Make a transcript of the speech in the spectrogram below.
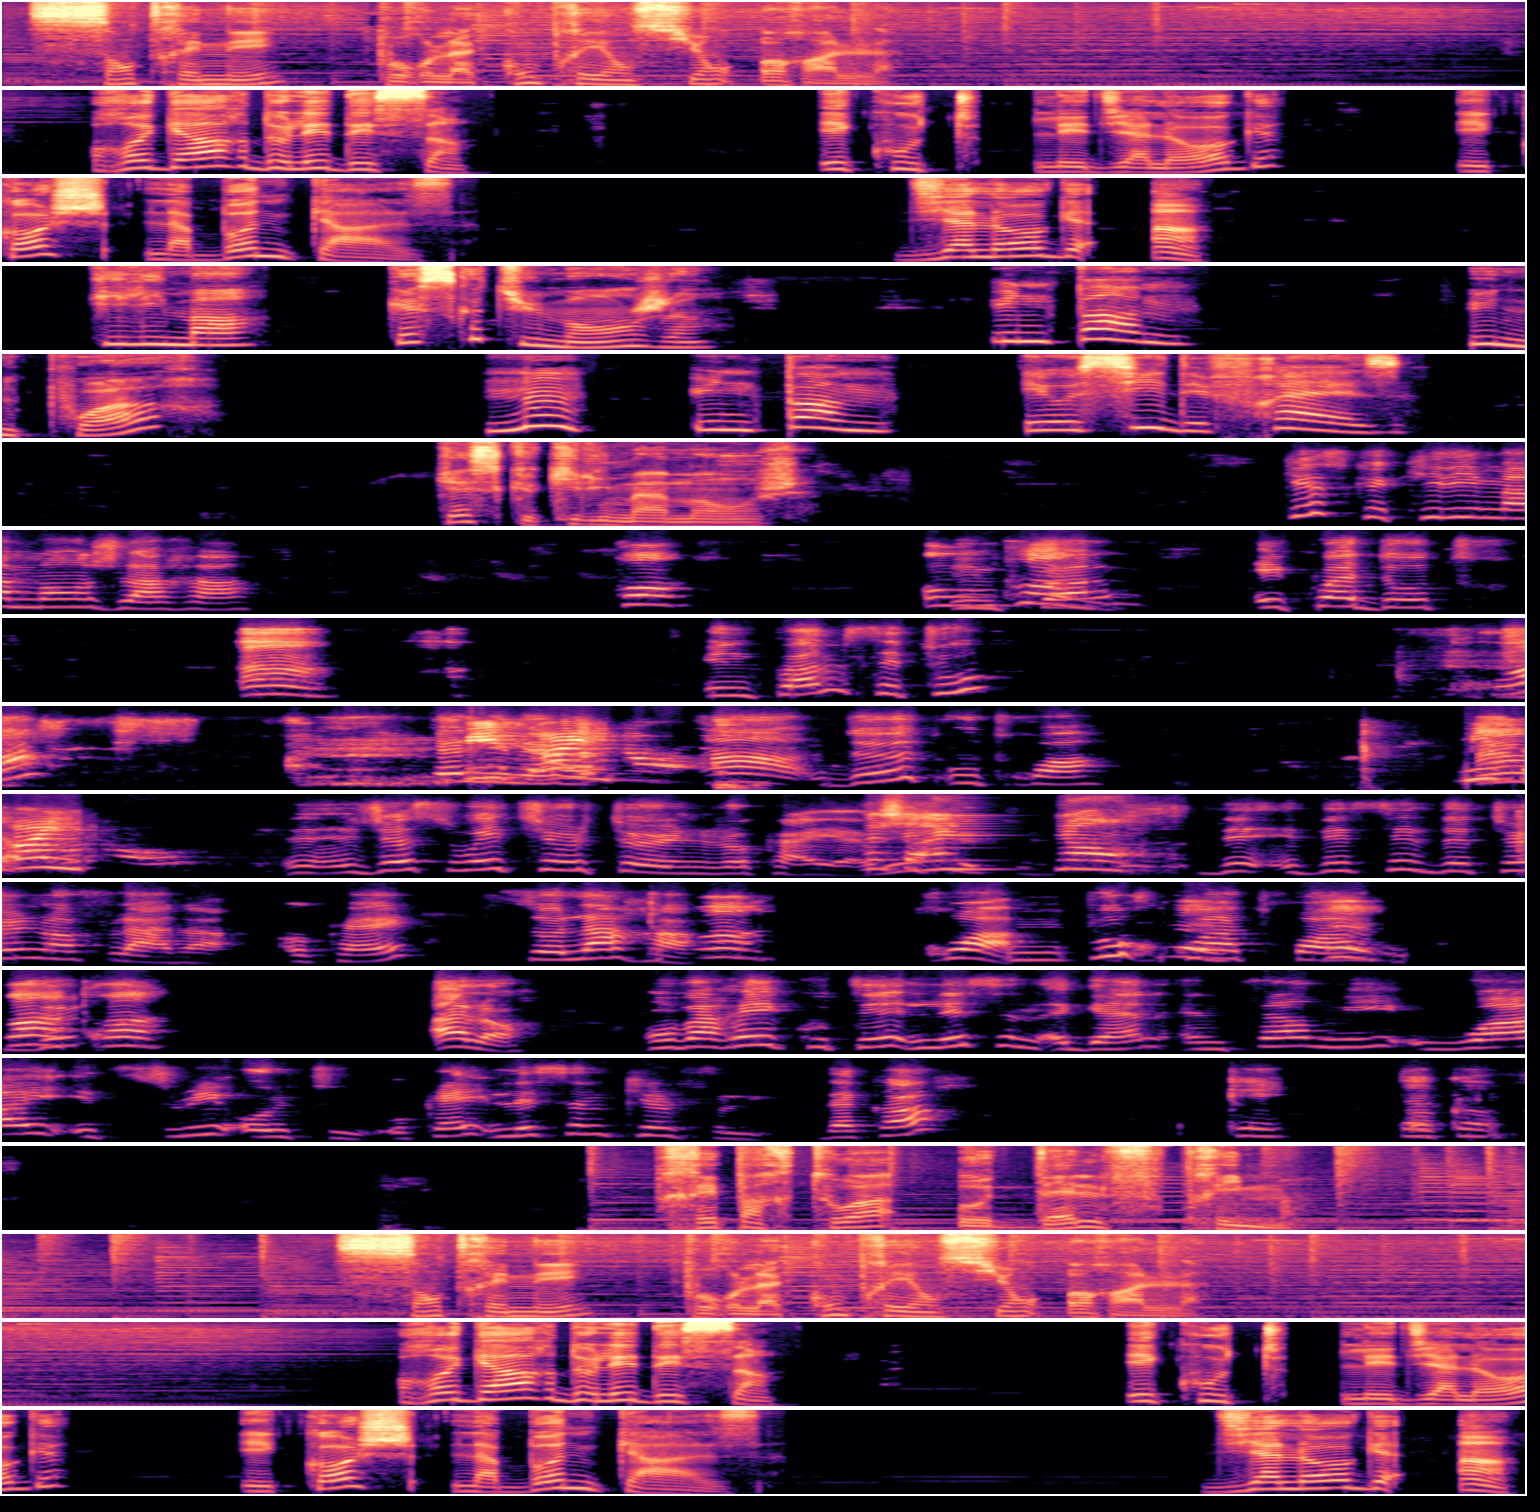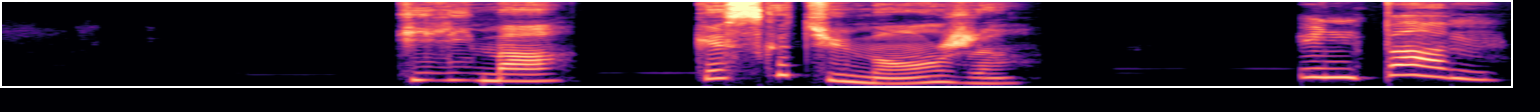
S'entraîner pour la compréhension orale. Regarde les dessins. Écoute les dialogues et coche la bonne case. Dialogue 1. Kilima, qu'est-ce que tu manges? Une pomme. Une poire? Non, une pomme. Et aussi des fraises. Qu'est-ce que Kilima mange? Qu'est-ce que Kilima mange, Lara? Une pomme. Et quoi d'autre? Un. Une pomme, c'est tout? Trois. Quel numéro Un, deux ou trois? Un. Uh, Just wait your turn, Rokaya. Thi- This is the turn of Lara, okay? So, Lara, Trois. trois. Mm, Pourquoi trois? Deux. Trois. Deux. Trois. Alors, on va réécouter. Listen again and tell me why it's three or two, okay? Listen carefully, d'accord? Ok. D'accord. Prépare-toi au DELF Prime. S'entraîner pour la compréhension orale. Regarde les dessins. Écoute les dialogues et coche la bonne case. Dialogue 1. Kilima, qu'est-ce que tu manges? Une pomme.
